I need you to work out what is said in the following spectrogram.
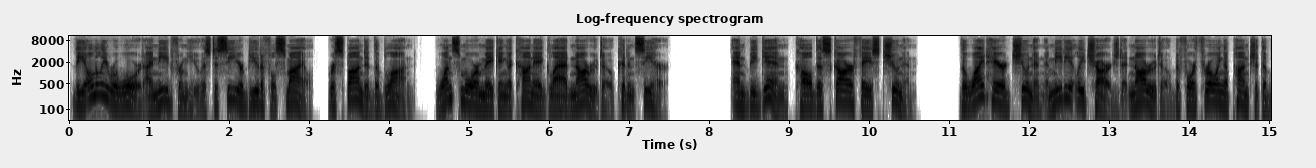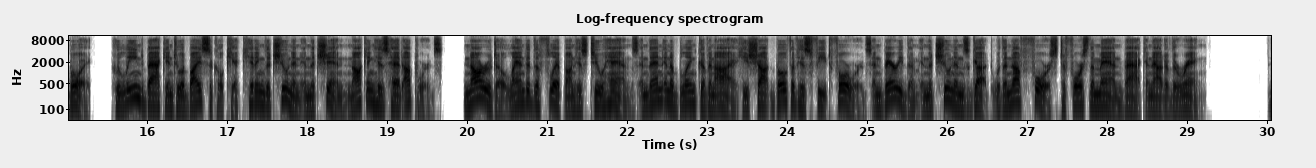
The only reward I need from you is to see your beautiful smile, responded the blonde, once more making Akane glad Naruto couldn't see her. And begin, called the scar-faced Chunin. The white-haired Chunin immediately charged at Naruto before throwing a punch at the boy, who leaned back into a bicycle kick hitting the Chunin in the chin knocking his head upwards. Naruto landed the flip on his two hands and then in a blink of an eye he shot both of his feet forwards and buried them in the Chunin's gut with enough force to force the man back and out of the ring.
